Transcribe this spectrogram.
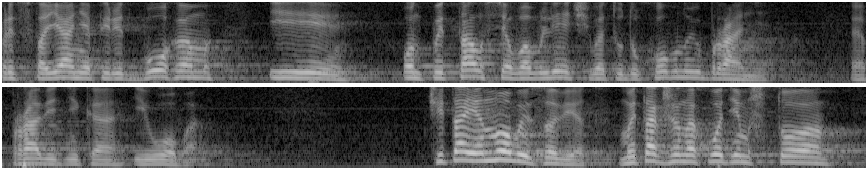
предстояние перед Богом, и он пытался вовлечь в эту духовную брань э, праведника Иова. Читая Новый Завет, мы также находим, что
